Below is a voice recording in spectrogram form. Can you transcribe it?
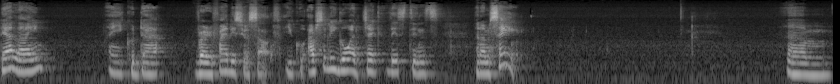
they are lying, and you could uh, verify this yourself. You could absolutely go and check these things that I'm saying. Um,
